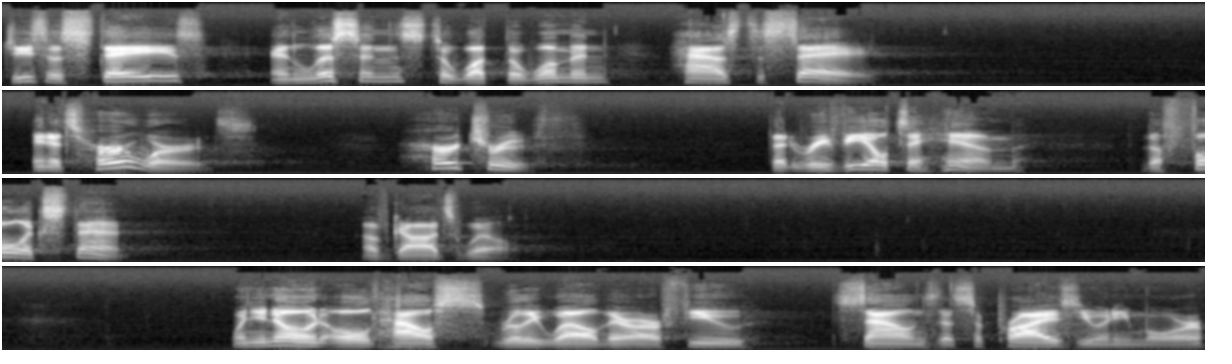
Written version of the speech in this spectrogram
Jesus stays and listens to what the woman has to say. And it's her words, her truth, that reveal to him the full extent of God's will. When you know an old house really well, there are few sounds that surprise you anymore.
